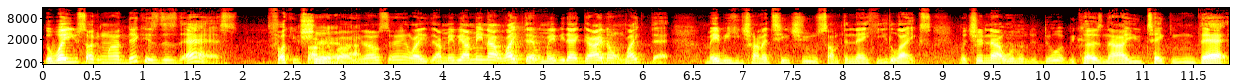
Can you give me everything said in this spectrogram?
The way you sucking my dick is this ass. Fuck you talking Shit. about? You know what I'm saying? Like, I maybe I may not like that. Maybe that guy don't like that. Maybe he trying to teach you something that he likes, but you're not willing to do it because now you taking that.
